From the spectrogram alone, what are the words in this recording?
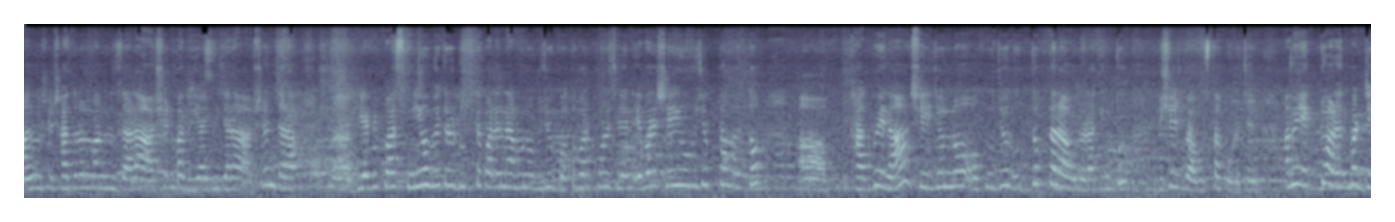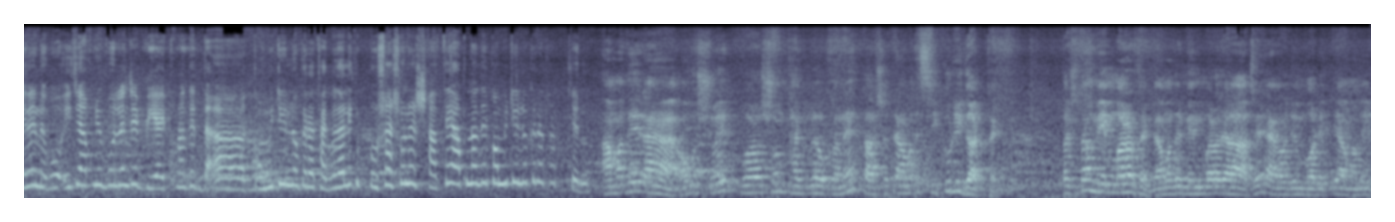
মানুষ, সাধারণ মানুষ যারা আসেন বা ভিআইপি যারা আসেন, যারা ভিআইপি পাস নিয়েও ভেতরে ঢুকতে পারেন এমন অভিযোগ গতবার করেছিলেন। এবারে সেই অভিযোগটা হয়তো থাকবে না সেই জন্য পুজোর উদ্যোক্তারা ওনারা কিন্তু বিশেষ ব্যবস্থা করেছেন। আমি একটু আরেকবার জেনে নেব এই যে আপনি বললেন যে বিআই আপনাদের কমিটির লোকেরা থাকবে তাহলে কি প্রশাসনের সাথে আপনাদের কমিটির লোকেরা থাকছেন? আমাদের হ্যাঁ অবশ্যই প্রশাসন থাকবে ওখানে তার সাথে আমাদের সিকিউরিটি গার্ড থাকবে। তার সাথে মেম্বারও থাকবে আমাদের মেম্বার যারা আছে এগারো জন বডিতে আমাদের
